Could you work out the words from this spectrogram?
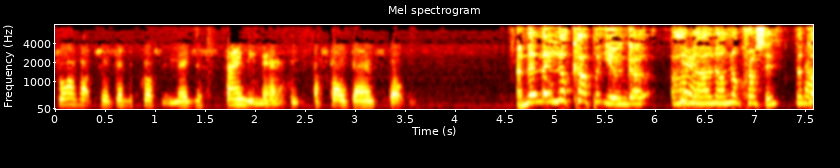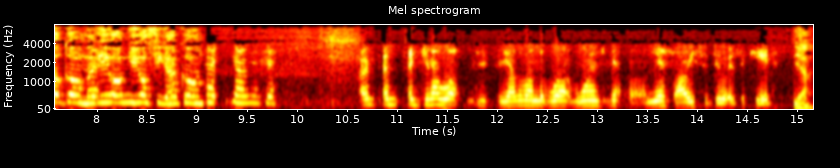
drive up to a zebra crossing, and they're just standing there. And I think I slow down, stop. And then they look up at you and go, "Oh no, no, I'm not crossing. No, go, go on, mate. You on, you off you go. Go on." No, no, no. And, and, and do you know what? The, the other one that wi- winds me up, and yes, I used to do it as a kid, Yeah.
